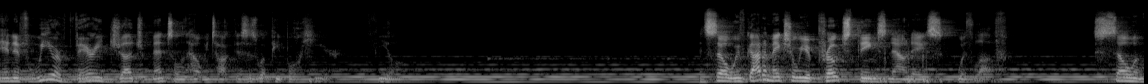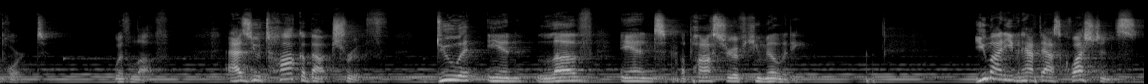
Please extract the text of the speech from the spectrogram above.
And if we are very judgmental in how we talk, this is what people hear and feel. So we've got to make sure we approach things nowadays with love. So important with love. As you talk about truth, do it in love and a posture of humility. You might even have to ask questions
